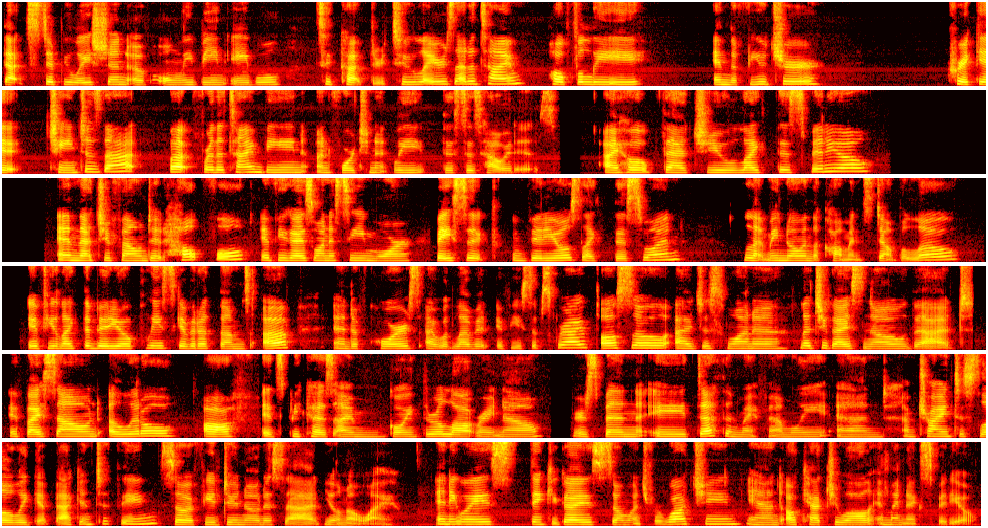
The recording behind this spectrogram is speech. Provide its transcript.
that stipulation of only being able to cut through two layers at a time. Hopefully in the future Cricut changes that, but for the time being, unfortunately, this is how it is. I hope that you liked this video and that you found it helpful. If you guys want to see more basic videos like this one, let me know in the comments down below. If you liked the video, please give it a thumbs up. And of course, I would love it if you subscribed. Also, I just want to let you guys know that if I sound a little off, it's because I'm going through a lot right now. There's been a death in my family, and I'm trying to slowly get back into things. So if you do notice that, you'll know why. Anyways, thank you guys so much for watching, and I'll catch you all in my next video.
